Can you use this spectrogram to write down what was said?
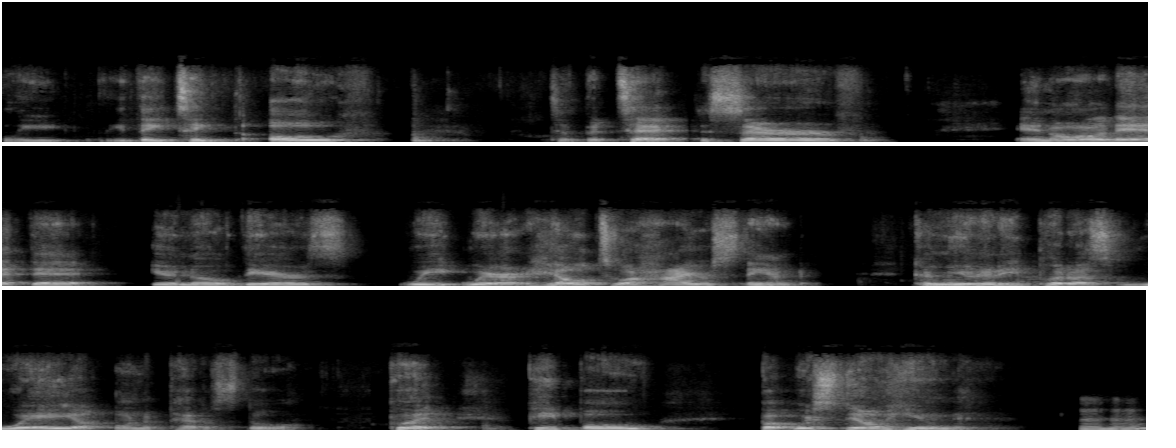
we they take the oath to protect, to serve, and all of that. That you know, there's we we're held to a higher standard. Community put us way up on the pedestal, put people, but we're still human. Mm-hmm.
